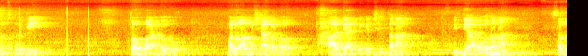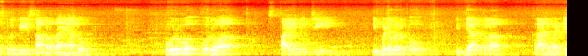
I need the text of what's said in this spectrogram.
సంస్కృతితో పాటు పలు అంశాలలో ఆధ్యాత్మిక చింతన విద్యా బోధన సంస్కృతి సాంప్రదాయాలు పూర్వ పూర్వ స్థాయి నుంచి ఇప్పటి వరకు విద్యార్థుల కానివ్వండి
